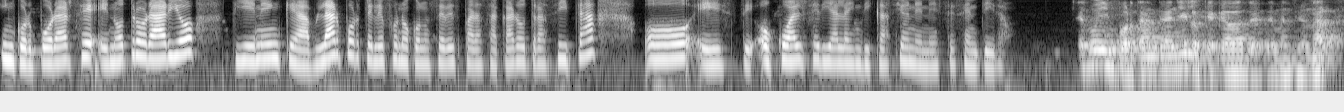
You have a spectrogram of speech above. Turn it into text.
incorporarse en otro horario, tienen que hablar por teléfono con ustedes para sacar otra cita o este o cuál sería la indicación en este sentido. Es muy importante, Angie, lo que acabas de, mencionar.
